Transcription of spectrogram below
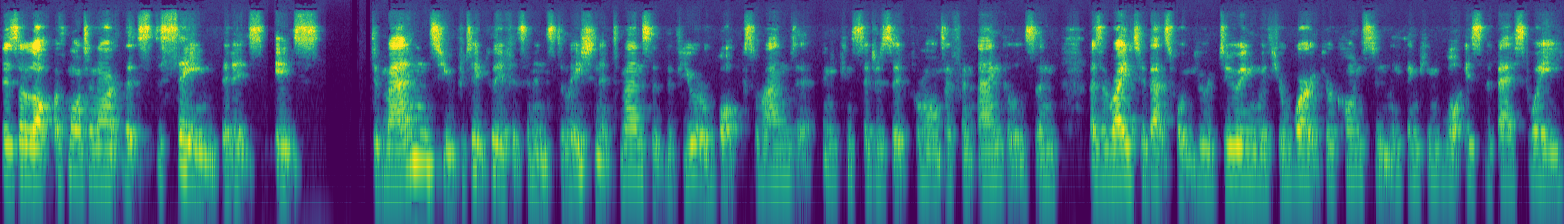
there's a lot of modern art that's the same, that it's it's demands you, particularly if it's an installation, it demands that the viewer walks around it and considers it from all different angles. And as a writer, that's what you're doing with your work. You're constantly thinking, what is the best way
